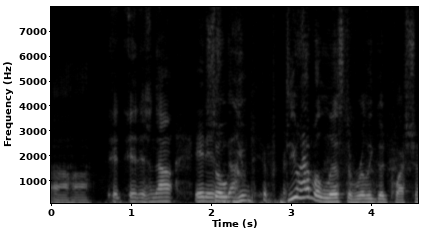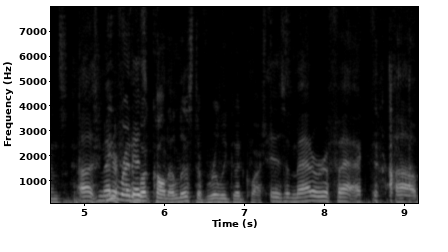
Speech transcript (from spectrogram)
Uh huh. It, it is now. It is So now you different. do you have a list of really good questions? Uh, as a you matter of read fact, a book called A List of Really Good Questions. As a matter of fact, um,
